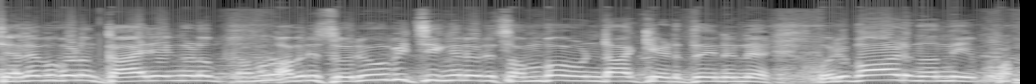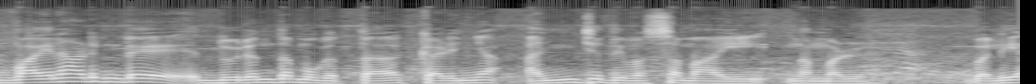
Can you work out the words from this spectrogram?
ചെലവുകളും കാര്യങ്ങളും അവർ സ്വരൂപിച്ച് ഇങ്ങനെ ഒരു സംഭവം ഉണ്ടാക്കിയെടുത്തതിന് ഒരുപാട് നന്ദി. വയനാടിന്റെ ദുരന്തമുഖത്ത് കഴിഞ്ഞ അഞ്ച് ദിവസമായി നമ്മൾ വലിയ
